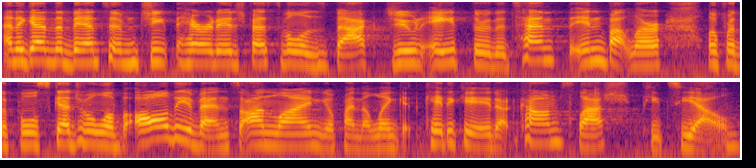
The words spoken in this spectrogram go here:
And again, the Bantam Jeep Heritage Festival is back June 8th through the 10th in Butler. Look for the full schedule of all the events online. You'll find the link at kdka.com slash PTL.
